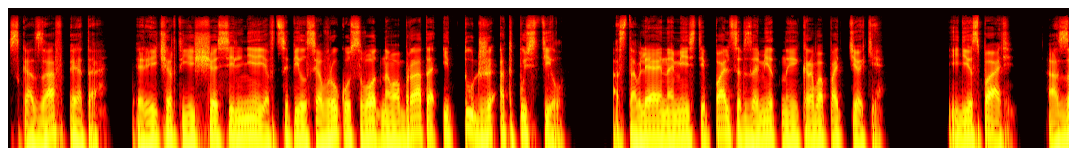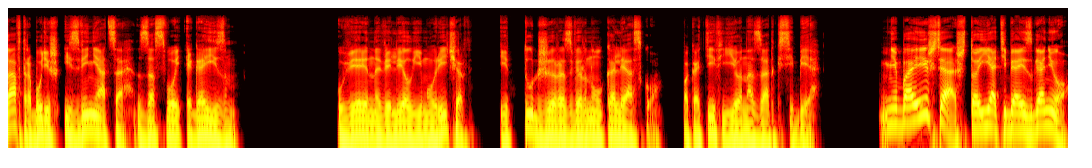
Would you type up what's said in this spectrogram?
Сказав это, Ричард еще сильнее вцепился в руку сводного брата и тут же отпустил – оставляя на месте пальцев заметные кровоподтеки. «Иди спать, а завтра будешь извиняться за свой эгоизм». Уверенно велел ему Ричард и тут же развернул коляску, покатив ее назад к себе. «Не боишься, что я тебя изгоню?»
